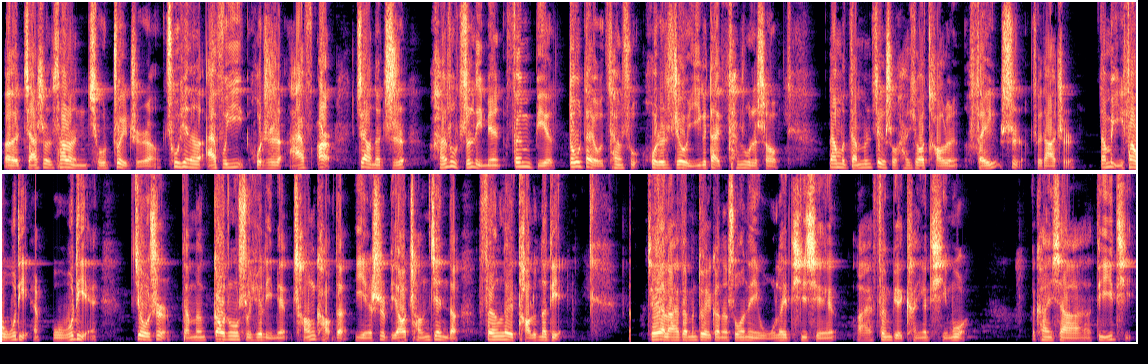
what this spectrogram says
呃，假设三轮球坠直出现了 f 一或者是 f 二这样的值，函数值里面分别都带有参数，或者是只有一个带参数的时候，那么咱们这个时候还需要讨论谁是最大值。那么以上五点，五点就是咱们高中数学里面常考的，也是比较常见的分类讨论的点。接下来咱们对刚才说那五类题型。来分别看一个题目，来看一下第一题：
